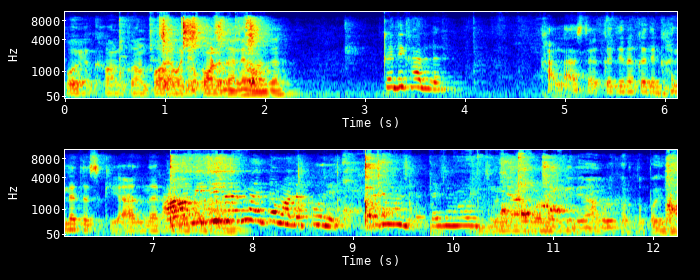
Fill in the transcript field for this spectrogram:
पोहे खाऊन खाऊन पोह्यामध्ये तोंड झालंय माझं. कधी खाल्लं? खाल्लं असतं कधी ना कधी खाल्ल्यातच की आज नाही अहो मी खाल्लं. दिलंच नाही तुम्हाला पोहे कधी म्हणलं त्याच्यामुळे विचारलं. मी आंघोळ नाही केली आंघोळ करतो पहिला.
